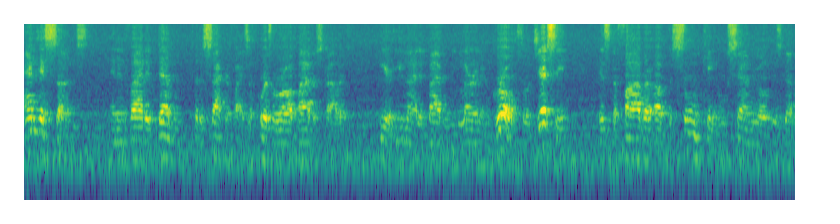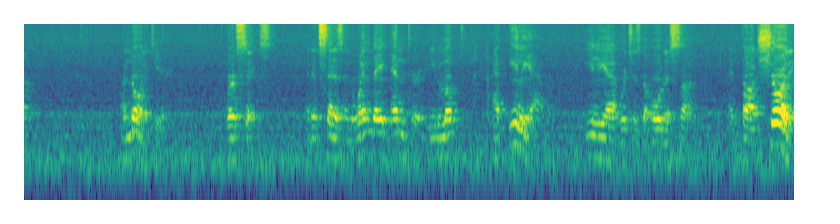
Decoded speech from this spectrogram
and his sons and invited them to the sacrifice. Of course, we're all Bible scholars here at United Bible. We learn and grow. So Jesse is the father of the soon king who Samuel is going to anoint here. Verse 6. And it says, And when they entered, he looked at Eliab, Eliab, which is the oldest son, and thought, Surely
